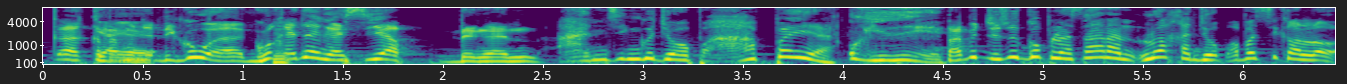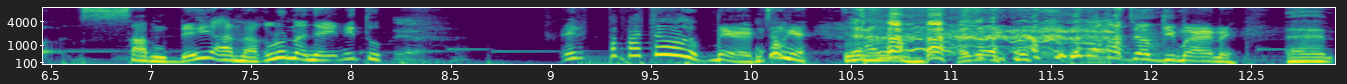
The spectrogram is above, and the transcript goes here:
ke- ketemunya iya. di gua, gua kayaknya nggak siap dengan anjing gua jawab apa ya. Oh gitu ya. Tapi justru gue penasaran, lu akan jawab apa sih kalau someday anak lu nanyain itu? Eh papa tuh bencong ya? Lu bakal jawab gimana? Eh,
